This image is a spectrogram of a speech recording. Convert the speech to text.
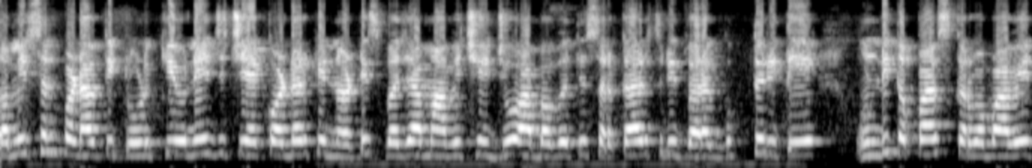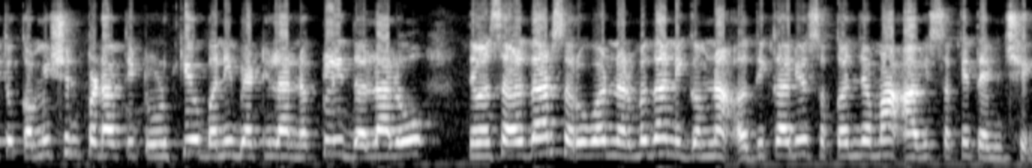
કમિશન પડાવતી ટોળકીઓને જ ચેક ઓર્ડર કે નોટિસ બજાવવામાં આવે છે. જો આ બાબતે સરકારશ્રી દ્વારા ગુપ્ત રીતે ઊંડી તપાસ કરવામાં આવે તો કમિશન પડાવતી ટોળકીઓ બની બેઠેલા નકલી દલાલો તેમજ સરદાર સરોવર નર્મદા નિગમના અધિકારીઓ સકંજામાં આવી શકે તેમ છે.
